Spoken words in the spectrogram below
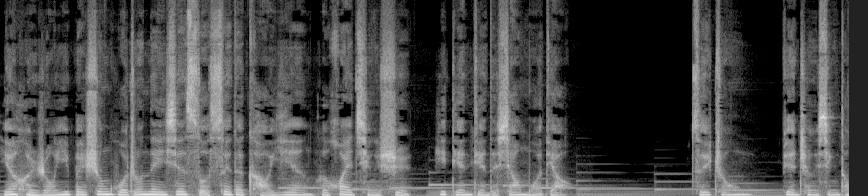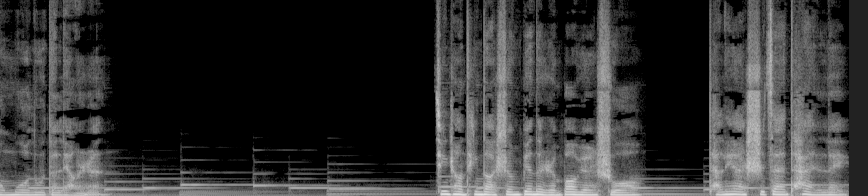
也很容易被生活中那些琐碎的考验和坏情绪一点点的消磨掉，最终变成形同陌路的两人。经常听到身边的人抱怨说：“谈恋爱实在太累，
